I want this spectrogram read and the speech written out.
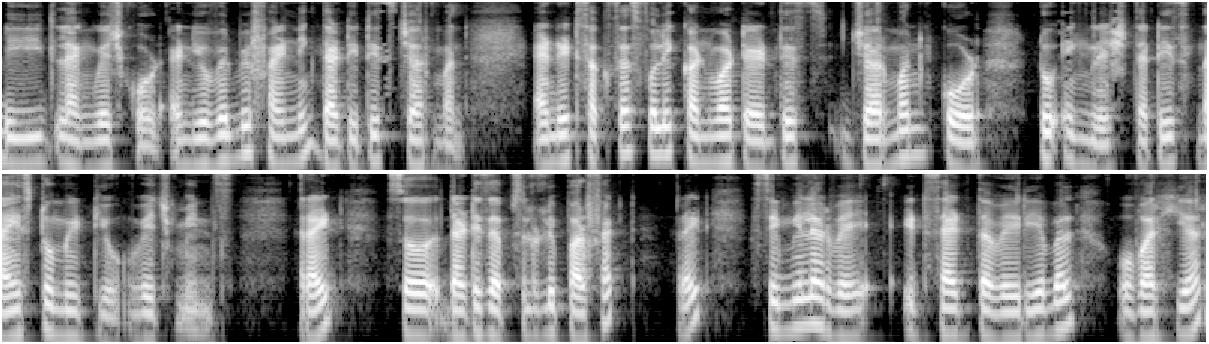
DE language code and you will be finding that it is German. And it successfully converted this German code to English. That is nice to meet you which means right? So that is absolutely perfect right? Similar way it set the variable over here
